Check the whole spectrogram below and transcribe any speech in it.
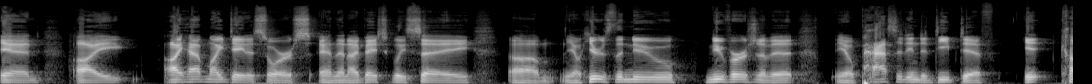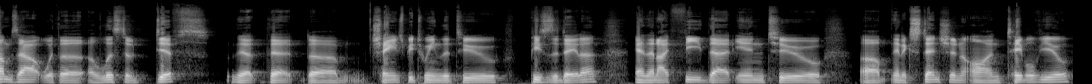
and I I have my data source, and then I basically say, um, you know, here's the new new version of it. You know, pass it into Deep Diff. It comes out with a, a list of diffs that that um, change between the two pieces of data, and then I feed that into uh, an extension on TableView,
